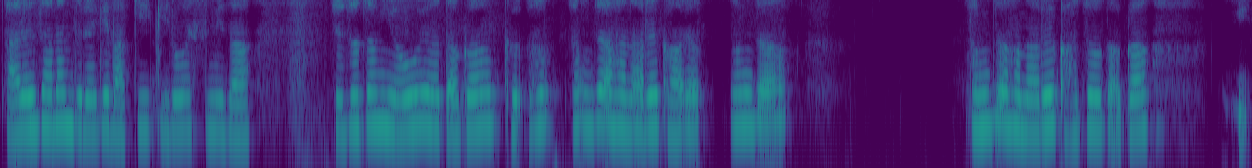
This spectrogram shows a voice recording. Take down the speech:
다른 사람들에게 맡기기로 했습니다. 제사장 여호야다가 그 상자 하나를 가려 상자 상자 하나를 가져다가 이-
